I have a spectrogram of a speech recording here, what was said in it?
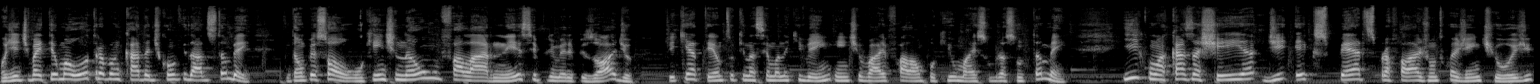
onde a gente vai ter uma outra bancada de convidados também. Então, pessoal, o que a gente não falar nesse primeiro episódio, Fiquem atentos que na semana que vem a gente vai falar um pouquinho mais sobre o assunto também. E com a casa cheia de experts para falar junto com a gente hoje,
